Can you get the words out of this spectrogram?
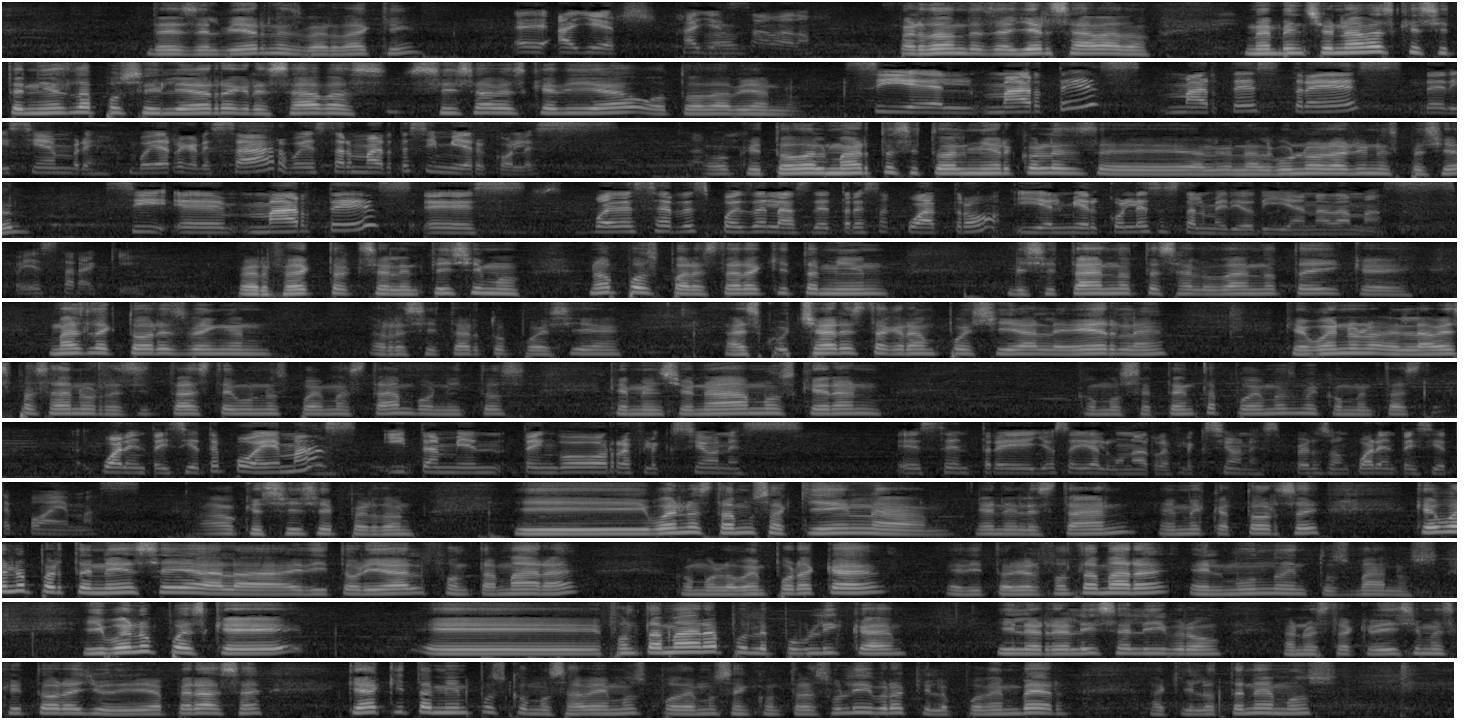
desde el viernes, ¿verdad? Aquí. Eh, ayer, ayer ah. sábado. Perdón, desde ayer sábado. Me mencionabas que si tenías la posibilidad regresabas, ¿sí sabes qué día o todavía no? Sí, el martes, martes 3 de diciembre. Voy a regresar, voy a estar martes y miércoles. Ok, todo el martes y todo el miércoles eh, en algún horario en especial? Sí, eh, martes es puede ser después de las de 3 a 4 y el miércoles hasta el mediodía nada más. Voy a estar aquí. Perfecto, excelentísimo. No, pues para estar aquí también visitándote, saludándote y que más lectores vengan a recitar tu poesía, a escuchar esta gran poesía, a leerla. Que bueno, la vez pasada nos recitaste unos poemas tan bonitos que mencionábamos que eran como 70 poemas, me comentaste. 47 poemas y también tengo reflexiones. Este, entre ellos hay algunas reflexiones, pero son 47 poemas. Ah, ok, sí, sí, perdón. Y bueno, estamos aquí en, la, en el stand M14, que bueno, pertenece a la editorial Fontamara, como lo ven por acá, editorial Fontamara, El Mundo en tus manos. Y bueno, pues que eh, Fontamara pues le publica y le realiza el libro a nuestra queridísima escritora Yudiria Peraza, que aquí también, pues como sabemos, podemos encontrar su libro, aquí lo pueden ver, aquí lo tenemos,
